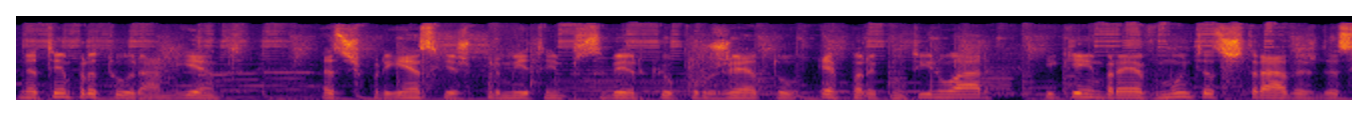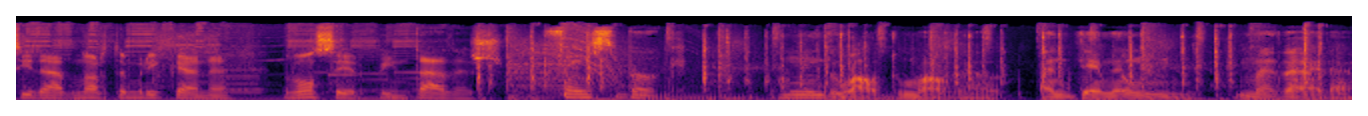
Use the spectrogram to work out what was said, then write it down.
na temperatura ambiente. As experiências permitem perceber que o projeto é para continuar e que em breve muitas estradas da cidade norte-americana vão ser pintadas. Facebook, Mundo Automóvel, Antena 1, Madeira.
